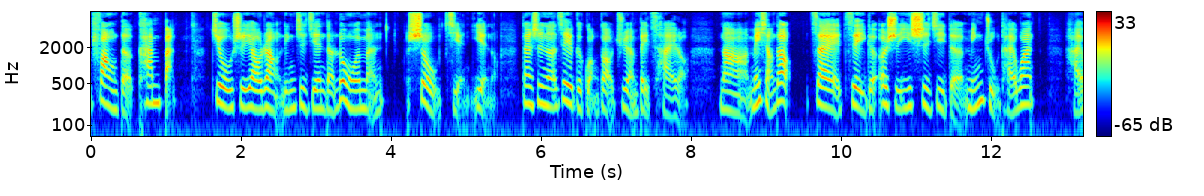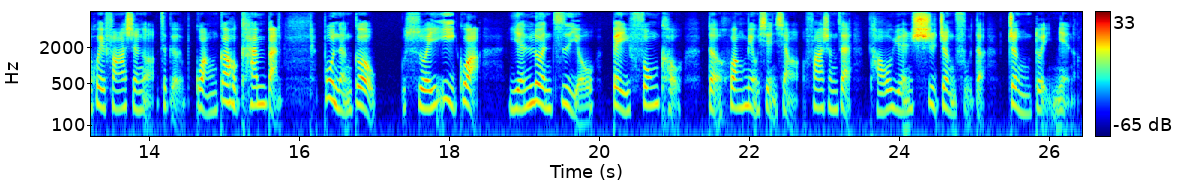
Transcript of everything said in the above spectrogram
放的看板，就是要让林志坚的论文门受检验哦。但是呢，这个广告居然被拆了。那没想到，在这个二十一世纪的民主台湾。还会发生啊，这个 广告看板不能够随意挂，言论自由被封口的荒谬现象哦，发生在桃园市政府的正对面啊。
